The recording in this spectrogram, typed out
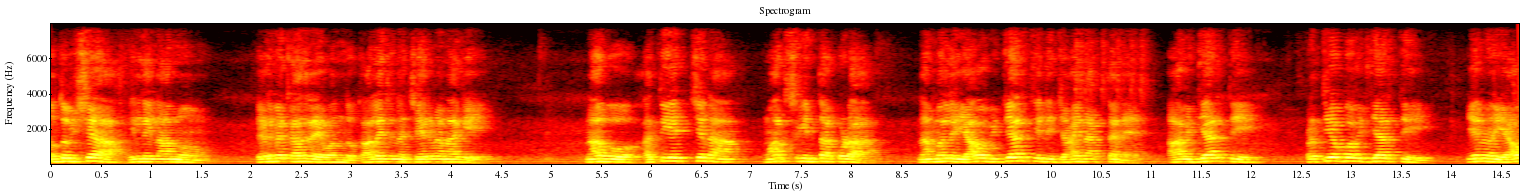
ಒಂದು ವಿಷಯ ಇಲ್ಲಿ ನಾನು ಹೇಳಬೇಕಾದ್ರೆ, ಒಂದು ಕಾಲೇಜಿನ ಚೇರ್ಮನ್ ಆಗಿ ನಾವು ಅತಿ ಹೆಚ್ಚಿನ ಮಾರ್ಕ್ಸ್ಗಿಂತ ಕೂಡ ನಮ್ಮಲ್ಲಿ ಯಾವ ವಿದ್ಯಾರ್ಥಿ ಇಲ್ಲಿ ಜಾಯಿನ್ ಆಗ್ತಾನೆ, ಆ ವಿದ್ಯಾರ್ಥಿ ಪ್ರತಿಯೊಬ್ಬ ವಿದ್ಯಾರ್ಥಿ ಏನು ಯಾವ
